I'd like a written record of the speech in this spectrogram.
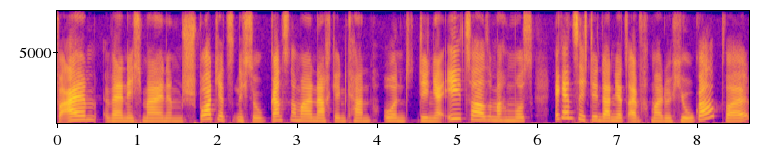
vor allem, wenn ich meinem Sport jetzt nicht so ganz normal nachgehen kann und den ja eh zu Hause machen muss, ergänze ich den dann jetzt einfach mal durch Yoga, weil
